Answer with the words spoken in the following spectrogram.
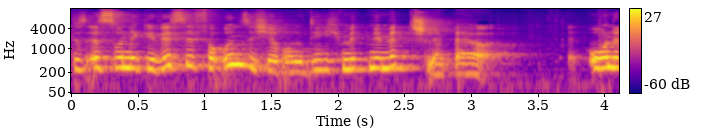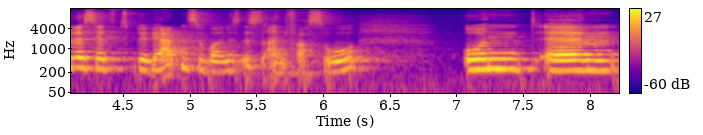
das ist so eine gewisse Verunsicherung, die ich mit mir mitschleppe, ohne das jetzt bewerten zu wollen. Es ist einfach so. Und ähm,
